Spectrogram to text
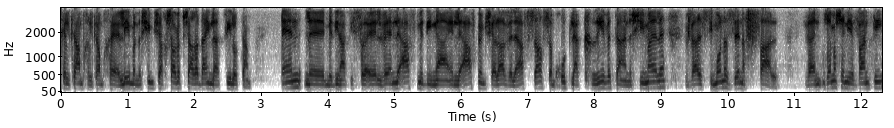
חלקם, חלקם חיילים, אנשים שעכשיו אפשר עדיין להציל אותם. אין למדינת ישראל ואין לאף מדינה, אין לאף ממשלה ולאף שר סמכות להקריב את האנשים האלה, והאסימון הזה נפל. וזה מה שאני הבנתי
